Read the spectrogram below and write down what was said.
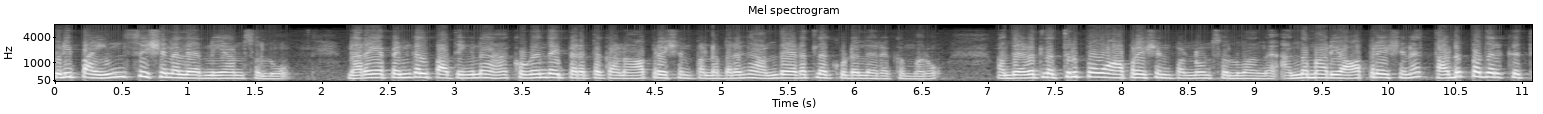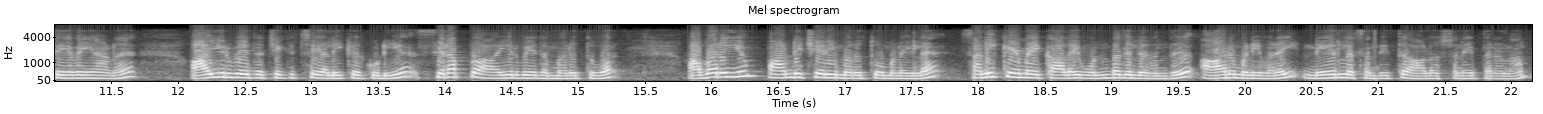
குறிப்பா இன்சிஷனல் எர்னியான்னு சொல்லுவோம். நிறைய பெண்கள் பாத்தீங்கன்னா குழந்தை பிறப்புக்கான ஆபரேஷன் பண்ண பிறகு அந்த இடத்துல குடல் இறக்கம் வரும். அந்த இடத்துல திருப்பவும் ஆபரேஷன் பண்ணணும்னு சொல்லுவாங்க. அந்த மாதிரி ஆபரேஷனை தடுப்பதற்கு தேவையான ஆயுர்வேத சிகிச்சை அளிக்கக்கூடிய சிறப்பு ஆயுர்வேத மருத்துவர். அவரையும் பாண்டிச்சேரி மருத்துவமனையில சனிக்கிழமை காலை ஒன்பதிலிருந்து ஆறு மணி வரை நேர்ல சந்தித்து ஆலோசனை பெறலாம்.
